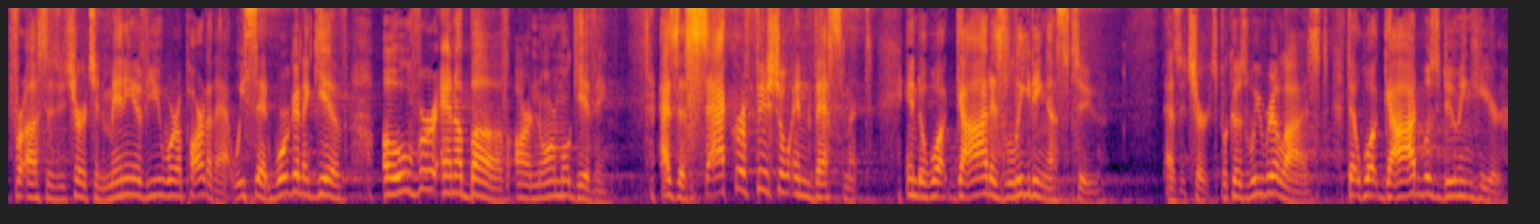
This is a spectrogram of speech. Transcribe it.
for us as a church, and many of you were a part of that. We said we're going to give over and above our normal giving as a sacrificial investment into what God is leading us to as a church because we realized that what God was doing here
